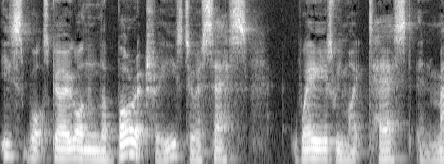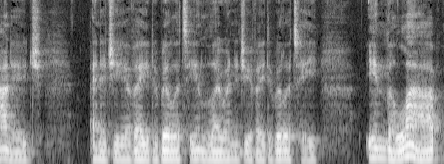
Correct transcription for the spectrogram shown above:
is what's going on in laboratories to assess ways we might test and manage energy availability and low energy availability in the lab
